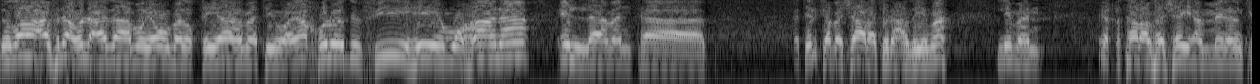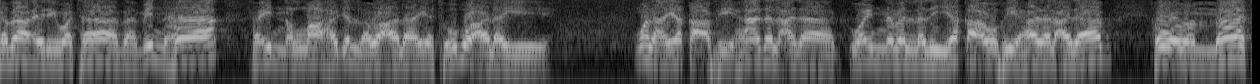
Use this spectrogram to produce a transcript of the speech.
يضاعف له العذاب يوم القيامة ويخلد فيه مهانا إلا من تاب. فتلك بشارة عظيمة لمن اقترف شيئا من الكبائر وتاب منها فإن الله جل وعلا يتوب عليه ولا يقع في هذا العذاب وإنما الذي يقع في هذا العذاب هو من مات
